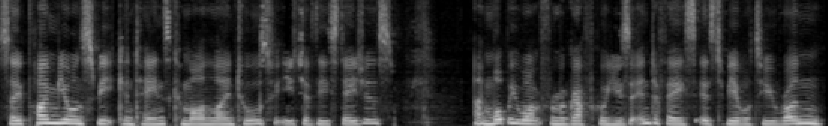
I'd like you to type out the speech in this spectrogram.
So PyMuon Suite contains command line tools for each of these stages. And what we want from a graphical user interface is to be able to run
